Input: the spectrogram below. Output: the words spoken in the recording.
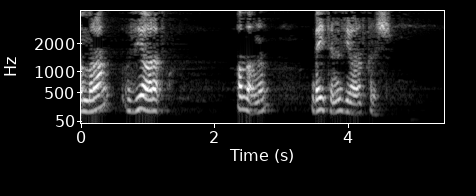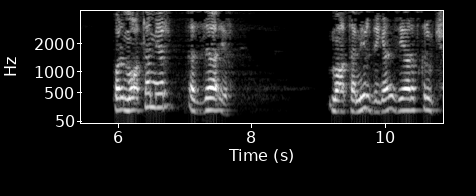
umra ziyorat allohni baytini ziyorat qilish. Mu'tamir zair mu'tamir degan ziyorat qiluvchi.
